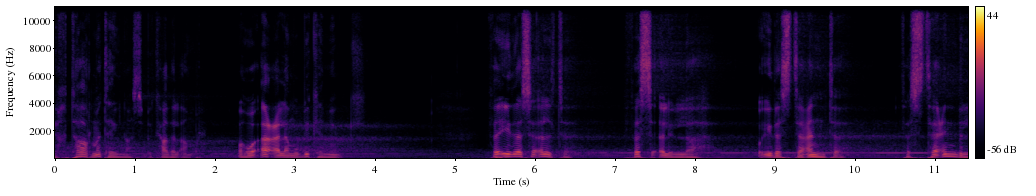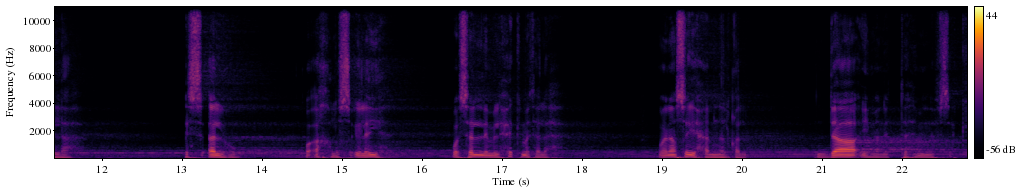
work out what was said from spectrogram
يختار متى يناسبك هذا الأمر. وهو أعلم بك منك. فإذا سألت فاسأل الله وإذا استعنت فاستعن بالله. اسأله وأخلص إليه وسلم الحكمة له. ونصيحة من القلب دائما اتهم نفسك.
